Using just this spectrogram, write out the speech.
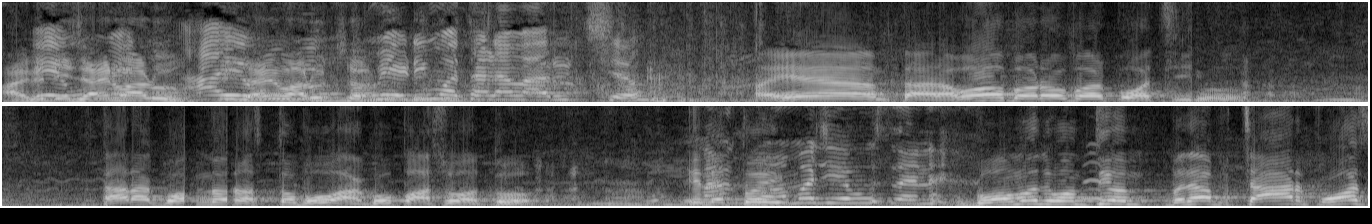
આ એટલે ડિઝાઇન વાળું ડિઝાઇન વાળું જ છે. મેઢી મથાળા વાળું જ છે. એમ તારા. હવે બરોબર પહોંચી હું તારા ગોમનો રસ્તો બહુ આગો પાછો હતો. એટલે તો આમ જ એવું છે ને. ગોમ જ ઓમથી આમ બધા ચાર પાંચ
